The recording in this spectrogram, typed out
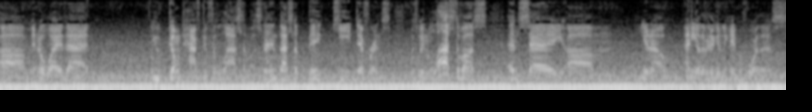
um, in a way that you don't have to for The Last of Us. And I think that's the big key difference between The Last of Us and, say, um, you know, any other video game that came before this,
